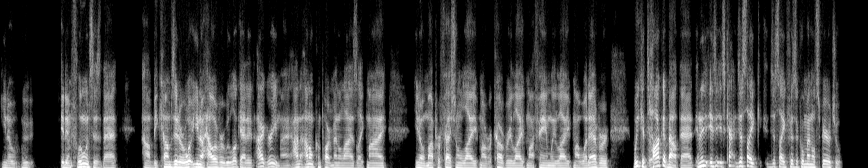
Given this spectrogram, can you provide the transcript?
you know, it influences that um, becomes it or what you know however we look at it i agree man I, I don't compartmentalize like my you know my professional life my recovery life my family life my whatever we could talk about that and it, it's, it's kind of just like just like physical mental spiritual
